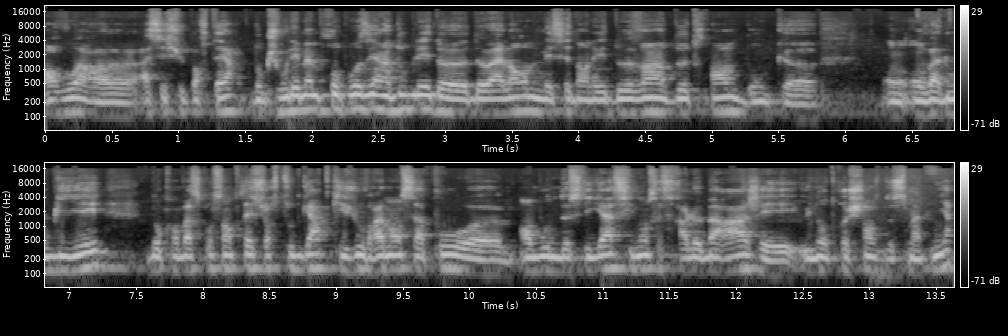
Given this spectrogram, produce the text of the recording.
au revoir à ses supporters. Donc je voulais même proposer un doublé de, de mais c'est dans les 2,20, 2,30, donc euh, on, va l'oublier. Donc on va se concentrer sur Stuttgart qui joue vraiment sa peau euh, en Bundesliga, sinon ce sera le barrage et une autre chance de se maintenir.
